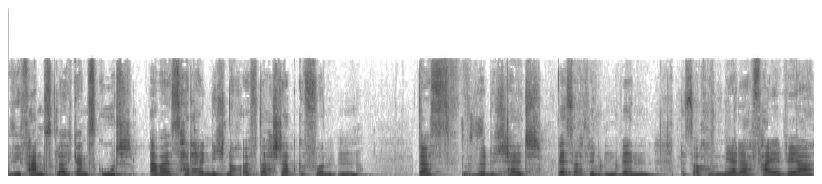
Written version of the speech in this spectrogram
sie fand es, glaube ich, ganz gut, aber es hat halt nicht noch öfter stattgefunden. Das, das würde ich halt besser finden, wenn das auch mehr der Fall wäre,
